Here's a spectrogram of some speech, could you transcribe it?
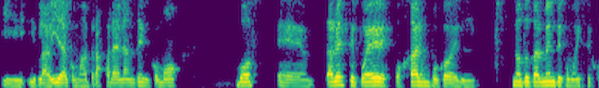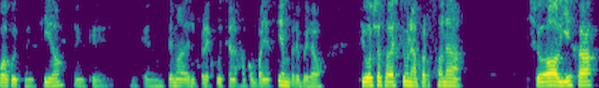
y ir la vida como atrás para adelante, en cómo vos eh, tal vez te puede despojar un poco del, no totalmente como dice Joaco y coincido, en que, en que el tema del prejuicio nos acompaña siempre, pero si vos ya sabés que una persona llegó a vieja,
